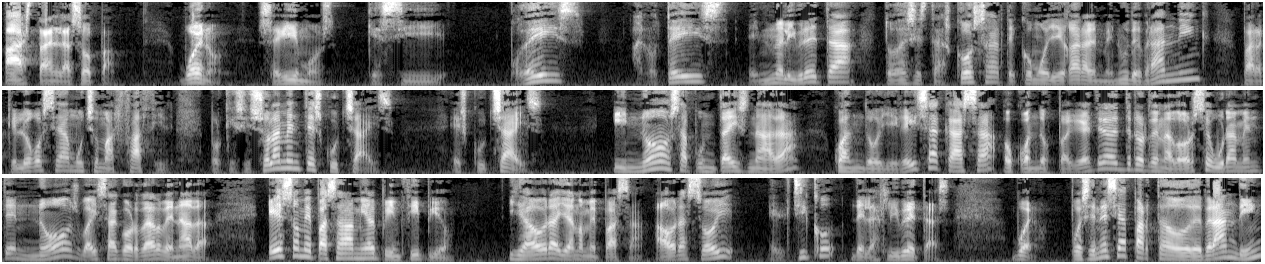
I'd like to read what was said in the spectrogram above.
hasta en la sopa. Bueno, seguimos. Que si podéis, anotéis en una libreta todas estas cosas de cómo llegar al menú de branding para que luego sea mucho más fácil. Porque si solamente escucháis, escucháis y no os apuntáis nada, cuando lleguéis a casa o cuando os paguéis del ordenador seguramente no os vais a acordar de nada. Eso me pasaba a mí al principio y ahora ya no me pasa. Ahora soy el chico de las libretas. Bueno, pues en ese apartado de branding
